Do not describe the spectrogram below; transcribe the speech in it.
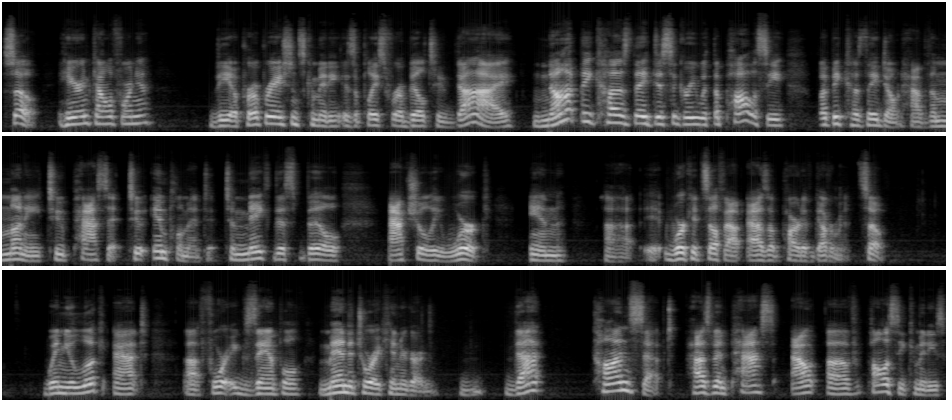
So, here in California, the Appropriations Committee is a place for a bill to die, not because they disagree with the policy, but because they don't have the money to pass it, to implement it, to make this bill actually work in uh, work itself out as a part of government. So, when you look at, uh, for example, mandatory kindergarten, that concept has been passed out of policy committees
